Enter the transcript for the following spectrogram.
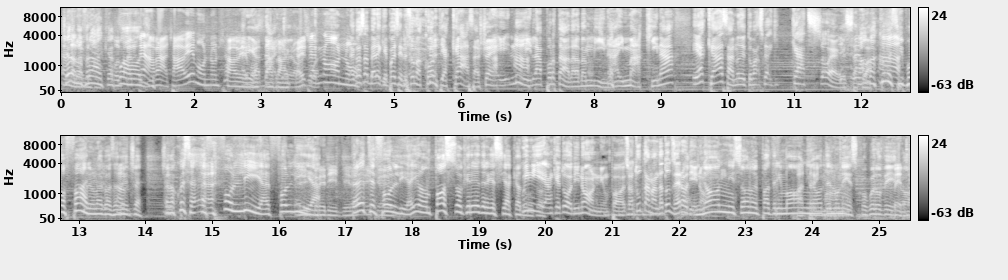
C'è una Franca qua C'è oggi. una Franca, ce l'avevo o non ce l'avevo Raga, sta dai, Franca? però, E c'è su. il nonno. La cosa bella è che poi se ne sono accorti a casa, cioè eh, lui l'ha portata la bambina in macchina e a casa hanno detto "Ma scusa, chi cazzo è questa Ma, qua?" ma come si può fare una cosa del genere? Cioè, ma questa è follia, è follia. È incredibile, Veramente è incredibile. follia. Io non posso credere che sia accaduto. Quindi anche tu di nonni un po', cioè tutto ha mandato zero di I nonni. nonni sono il patrimonio, Patrimonio. dell'UNESco, quello vero. Vero,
